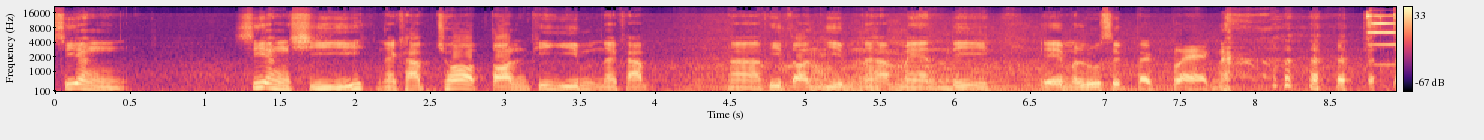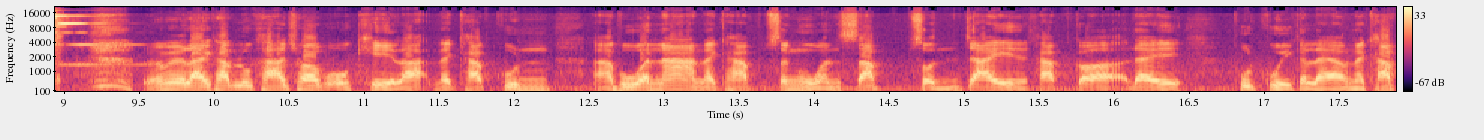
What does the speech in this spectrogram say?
เสี่ยงเสี่ยงฉีนะครับ ชอบตอนพี่ยิ้มนะครับอ่าพี่ตอนยิ้มนะครับแมนดี เอ๊มันรู้สึกแปลกๆนะแล้วไม่เป็นไรครับลูกค้าชอบโอเคละนะครับ คุณภูวนานะครับ สงวนทรัพย์สนใจนะครับ ก็ได้พูดคุยกันแล้วนะครับ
